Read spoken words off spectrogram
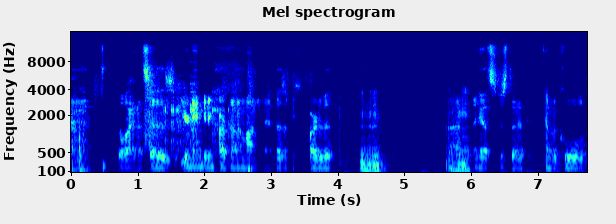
the line that says, Your name getting carved on a monument doesn't make you part of it. Mhm. Um. I think that's just a kind of a cool,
